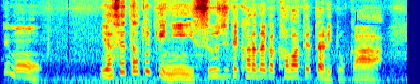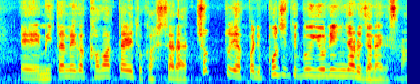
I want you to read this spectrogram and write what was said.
う。でも、痩せた時に数字で体が変わってたりとか、えー、見た目が変わったりとかしたら、ちょっとやっぱりポジティブ寄りになるじゃないですか。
